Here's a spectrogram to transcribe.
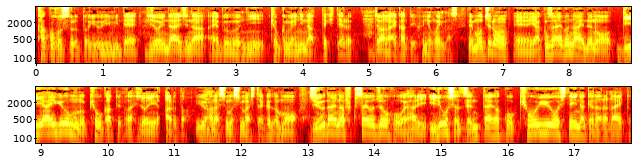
確保するという意味で非常に大事な部分に局面になってきてい。るではないかというふうに思います。でもちろん、えー、薬剤部内での DI 業務の強化というのが非常にあるという話もしましたけども重大な副作用情報をやはり医療者全体がこう共有をしていなきゃならないと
